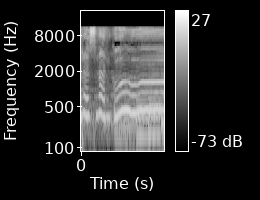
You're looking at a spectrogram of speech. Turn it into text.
tresnanku.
